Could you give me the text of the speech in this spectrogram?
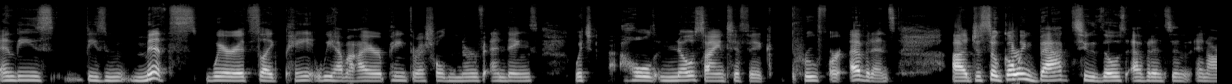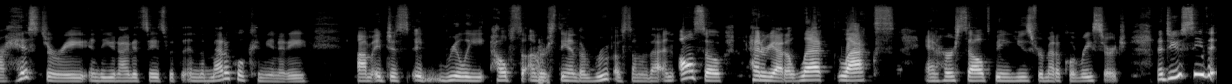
and these these myths where it's like pain, we have a higher pain threshold, nerve endings, which hold no scientific proof or evidence. Uh, just so going back to those evidence in, in our history in the United States within the medical community, um, it just it really helps to understand the root of some of that. And also henrietta lacks and her cells being used for medical research. Now do you see the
